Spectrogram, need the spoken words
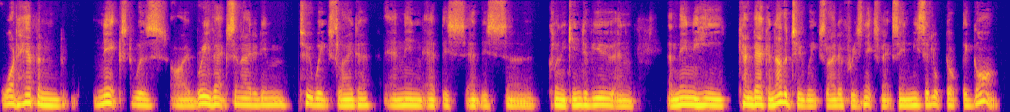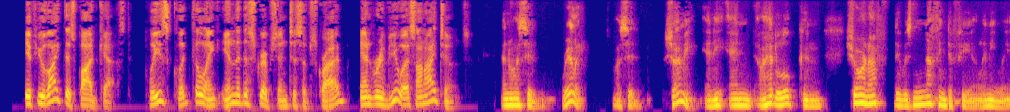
what happened next was I revaccinated him two weeks later, and then at this at this uh, clinic interview, and And then he came back another two weeks later for his next vaccine. And he said, Look, doc, they're gone. If you like this podcast, please click the link in the description to subscribe and review us on iTunes. And I said, Really? I said, Show me. And he, and I had a look, and sure enough, there was nothing to feel anywhere.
